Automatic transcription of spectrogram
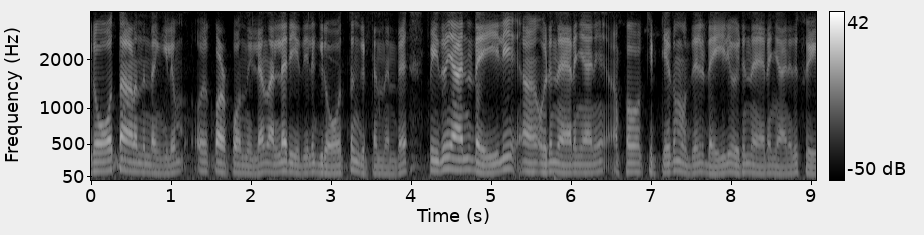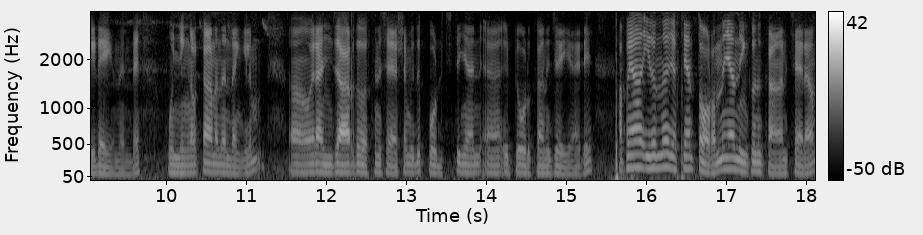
ഗ്രോത്ത് ആണെന്നുണ്ടെങ്കിലും ഒരു കുഴപ്പമൊന്നുമില്ല. നല്ല രീതിയിൽ ഗ്രോത്തും കിട്ടുന്നുണ്ട്. ഇപ്പോൾ ഇത് ഞാൻ ഡെയിലി ഒരു നേരം ഞാൻ അപ്പോൾ കിട്ടിയത് മുതൽ ഡെയിലി ഒരു നേരം ഞാനിത് ഫീഡ് ചെയ്യുന്നുണ്ട്. കുഞ്ഞുങ്ങൾക്കാണെന്നുണ്ടെങ്കിലും ഒരു അഞ്ചാറ് ദിവസത്തിന് ശേഷം ഇത് പൊടിച്ചിട്ട് ഞാൻ ഇട്ട് കൊടുക്കുകയാണ് ചെയ്യാറ്. അപ്പോൾ ഞാൻ ഇതൊന്ന് ജസ്റ്റ് ഞാൻ തുറന്ന് ഞാൻ നിങ്ങൾക്കൊന്ന് കാണിച്ചു തരാം.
